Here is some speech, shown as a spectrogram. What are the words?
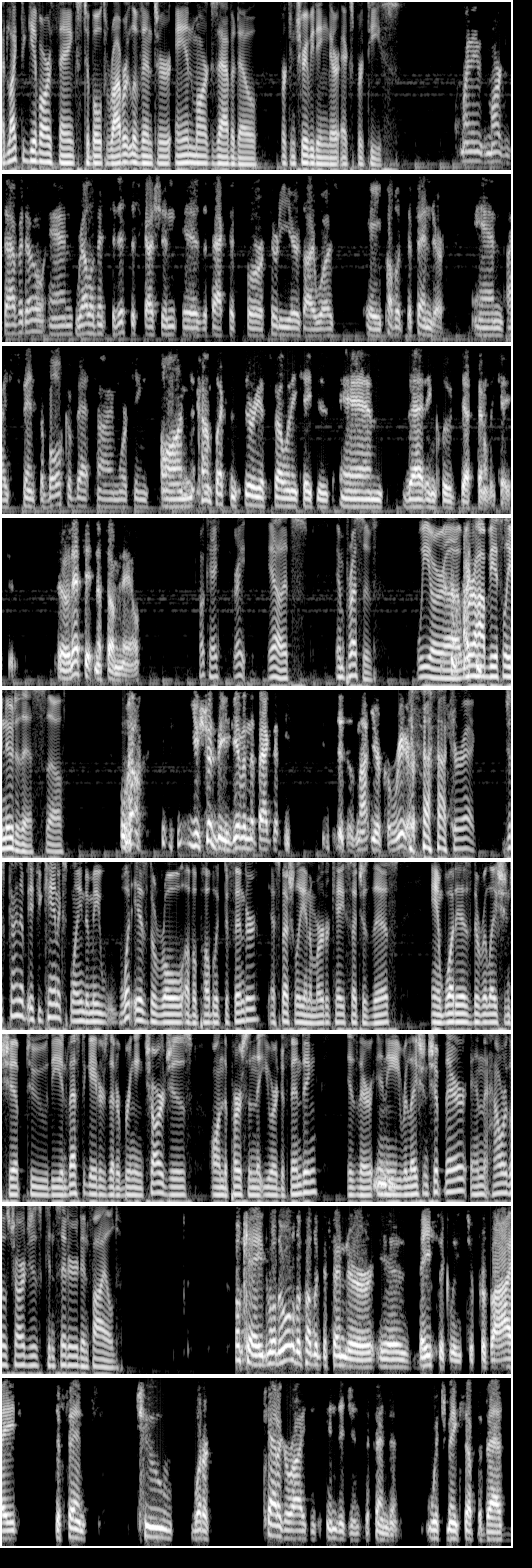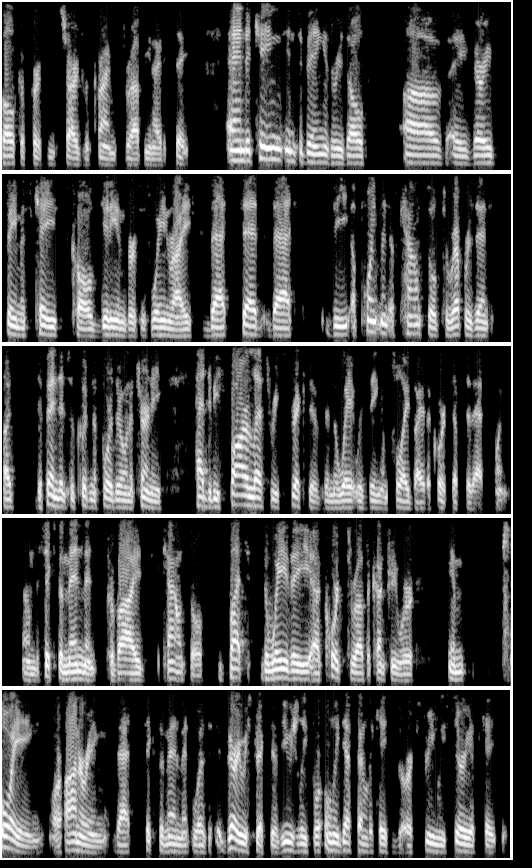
I'd like to give our thanks to both Robert Leventer and Mark Zavado for contributing their expertise. My name is Mark Zavado, and relevant to this discussion is the fact that for 30 years I was a public defender. And I spent the bulk of that time working on complex and serious felony cases, and that includes death penalty cases. So that's it in a thumbnail. Okay, great. Yeah, that's impressive. We are uh, we're obviously new to this, so Well, you should be, given the fact that this is not your career. correct. Just kind of, if you can explain to me, what is the role of a public defender, especially in a murder case such as this, And what is the relationship to the investigators that are bringing charges on the person that you are defending? Is there any relationship there? And how are those charges considered and filed? Okay, well, the role of the public defender is basically to provide defense to what are categorized as indigent defendants, which makes up the vast bulk of persons charged with crimes throughout the United States. And it came into being as a result of a very famous case called Gideon versus Wainwright that said that the appointment of counsel to represent defendants who couldn't afford their own attorney had to be far less restrictive than the way it was being employed by the courts up to that point. Um, the Sixth Amendment provides counsel, but the way the uh, courts throughout the country were employing or honoring that Sixth Amendment was very restrictive, usually for only death penalty cases or extremely serious cases.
